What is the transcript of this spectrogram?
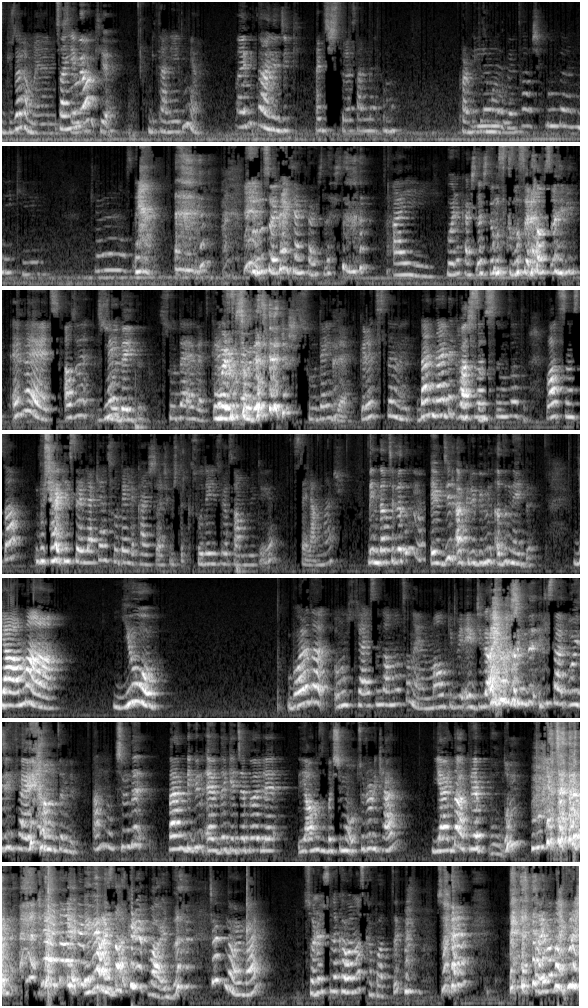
Güzel ama yani. Sen yemiyorsun ki. Bir tane yedim ya. Ay bir tanecik. Hadi sıra sende. Tamam. Ve alalım. taş bu bendeki. Göremez. Bunu söylerken karşılaştım. Ay. Böyle karşılaştığımız kıza selam söyleyeyim. Evet. Az önce... Sude'ydi. Sude evet. Umarım Sude'dir. Sude'ydi. Gratis'te ben nerede karşılaştığımızı hatırlıyorum. Watsons'ta bu şarkıyı söylerken Sude ile karşılaşmıştık. Sude izliyorsan bu videoyu selamlar. Beni de hatırladın mı? Evcil akrebimin adı neydi? Ya ama yuh. Bu arada onun hikayesini de anlatsana yani mal gibi evcil hayvan. Şimdi iki saat boyunca hikayeyi anlatabilirim. Anlat. Şimdi ben bir gün evde gece böyle yalnız başıma otururken yerde akrep buldum. yerde akrep Evimizde akrep vardı. Çok normal. Sonra üstüne kavanoz kapattık. Sonra Hayvan hakları.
